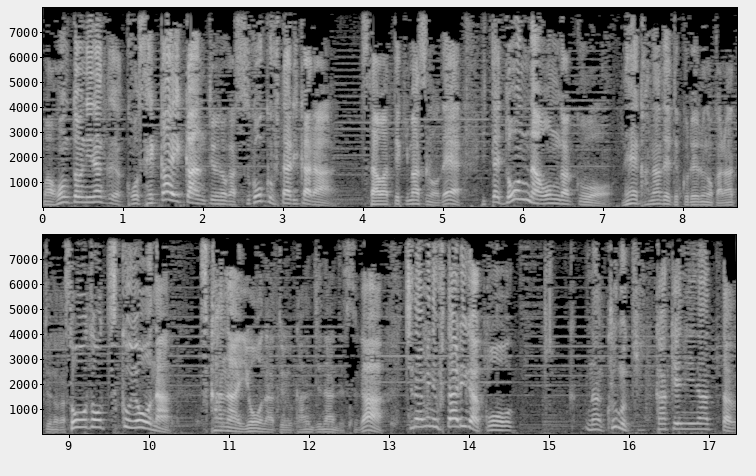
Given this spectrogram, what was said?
まあ本当になんかこう世界観というのがすごく二人から伝わってきますので、一体どんな音楽をね、奏でてくれるのかなっていうのが想像つくような、つかないようなという感じなんですが、ちなみに二人がこう、な組むきっかけになった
